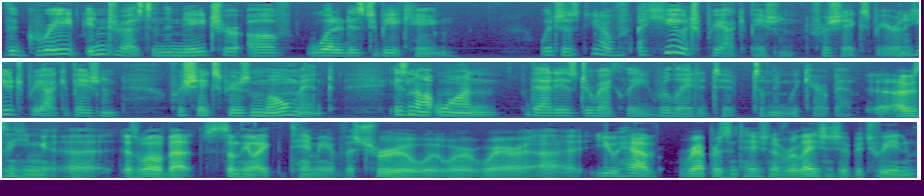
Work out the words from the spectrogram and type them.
The great interest in the nature of what it is to be a king, which is, you know, a huge preoccupation for Shakespeare and a huge preoccupation for Shakespeare's moment, is not one that is directly related to something we care about. Uh, I was thinking uh, as well about something like the Taming of the Shrew, where, where uh, you have representation of relationship between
